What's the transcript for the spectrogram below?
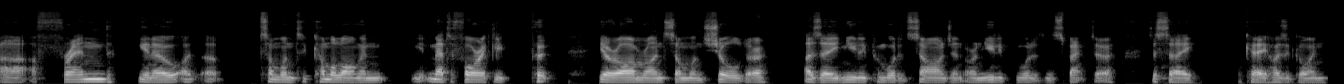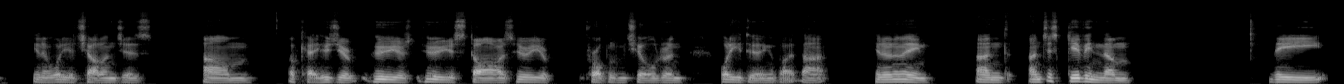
a, a friend, you know, a, a, someone to come along and metaphorically put your arm around someone's shoulder as a newly promoted sergeant or a newly promoted inspector to say, okay, how's it going? You know, what are your challenges? Um, okay, who's your who are your who are your stars? Who are your problem children? What are you doing about that? You know what I mean? And and just giving them the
